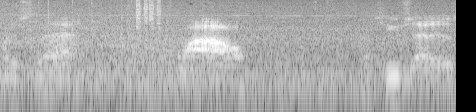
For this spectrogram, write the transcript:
What is that? Wow. How huge that is.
